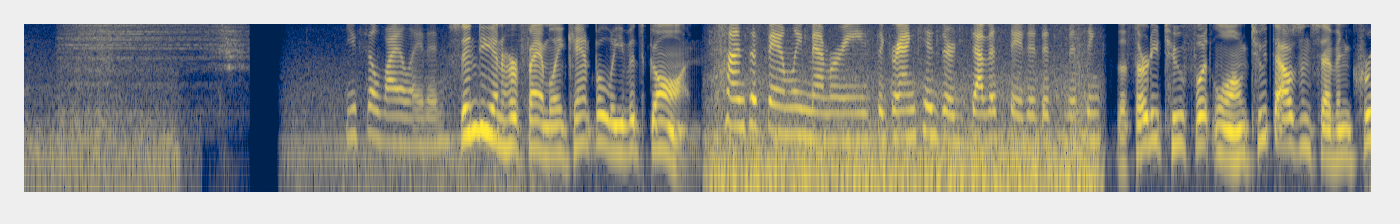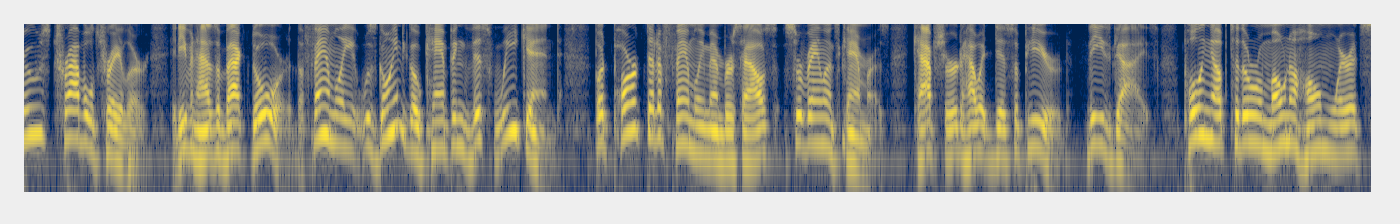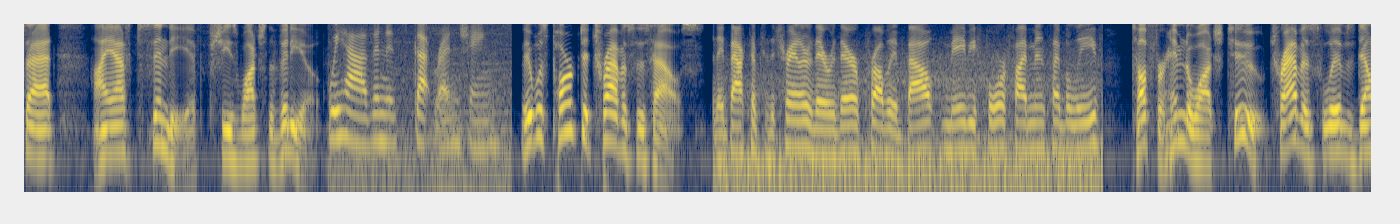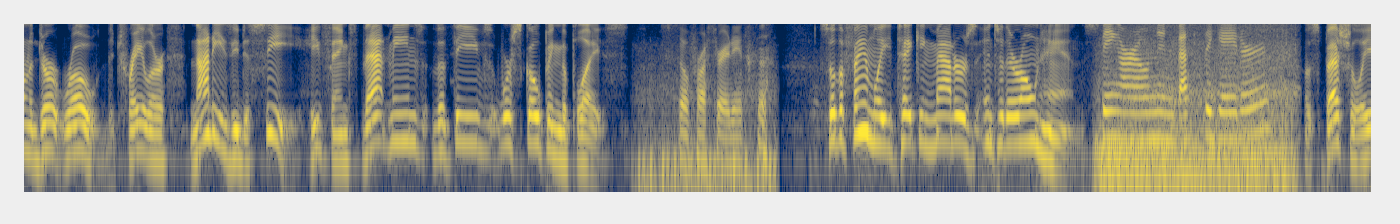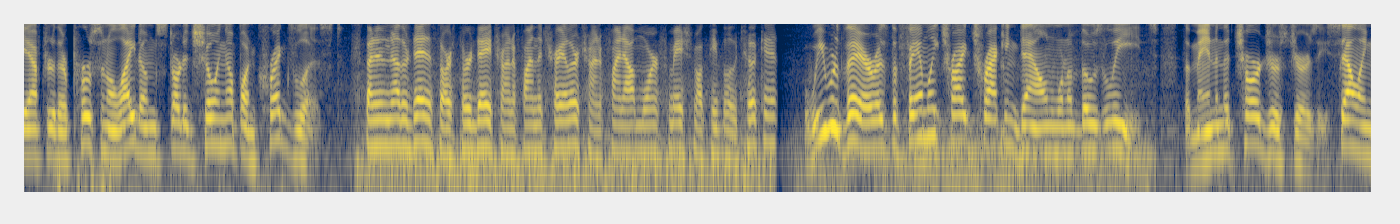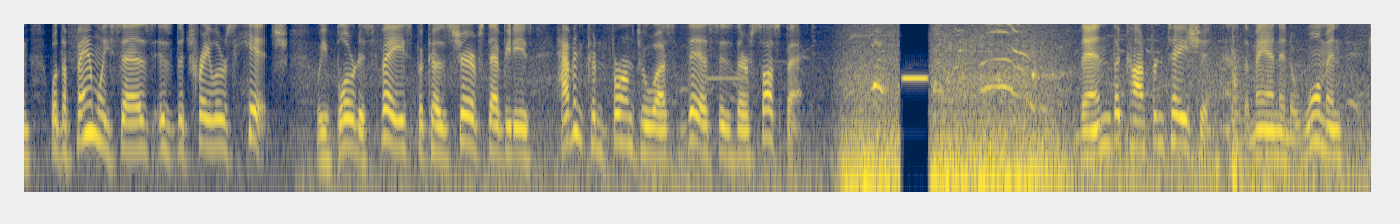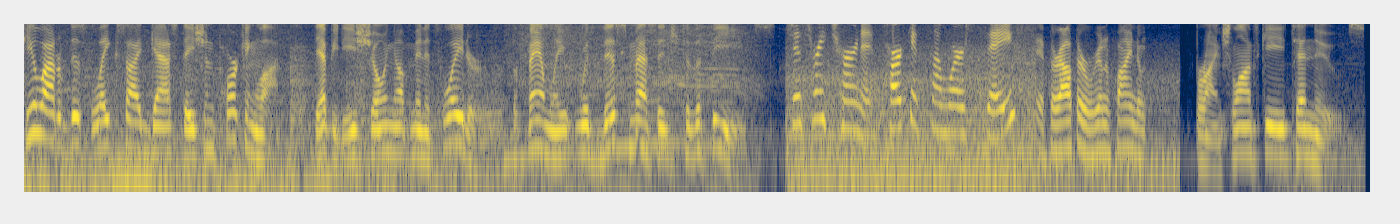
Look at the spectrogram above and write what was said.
you feel violated. Cindy and her family can't believe it's gone. Tons of family memories. The grandkids are devastated it's missing. The 32 foot long 2007 Cruise travel trailer. It even has a back door. The family was going to go camping this weekend, but parked at a family member's house, surveillance cameras captured how it disappeared. These guys pulling up to the Ramona home where it sat I asked Cindy if she's watched the video. We have, and it's gut wrenching. It was parked at Travis's house. They backed up to the trailer. They were there probably about maybe four or five minutes, I believe. Tough for him to watch, too. Travis lives down a dirt road. The trailer, not easy to see. He thinks that means the thieves were scoping the place. So frustrating. So the family taking matters into their own hands. Being our own investigators. Especially after their personal items started showing up on Craigslist. Spending another day, this is our third day, trying to find the trailer, trying to find out more information about the people who took it. We were there as the family tried tracking down one of those leads, the man in the Chargers jersey selling what the family says is the trailer's hitch. We've blurred his face because sheriff's deputies haven't confirmed to us this is their suspect. Then the confrontation as the man and a woman peel out of this lakeside gas station parking lot. Deputies showing up minutes later. The family with this message to the thieves. Just return it. Park it somewhere safe. If they're out there, we're going to find them. Brian Schlonsky, 10 News.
